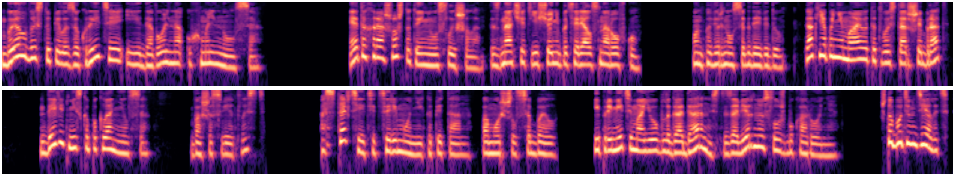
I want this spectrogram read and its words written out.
Белл выступил из укрытия и довольно ухмыльнулся. «Это хорошо, что ты не услышала. Значит, еще не потерял сноровку». Он повернулся к Дэвиду. «Как я понимаю, это твой старший брат?» Дэвид низко поклонился. «Ваша светлость». «Оставьте эти церемонии, капитан», — поморщился Белл, «и примите мою благодарность за верную службу короне». «Что будем делать?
